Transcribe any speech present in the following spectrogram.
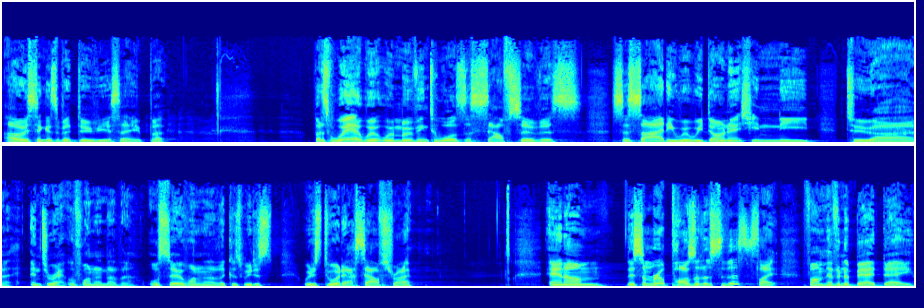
I always think it's a bit dubious, eh? But, but it's weird. We're, we're moving towards a self service society where we don't actually need to uh, interact with one another or serve one another because we just, we just do it ourselves, right? And um, there's some real positives to this. It's like, if I'm having a bad day,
